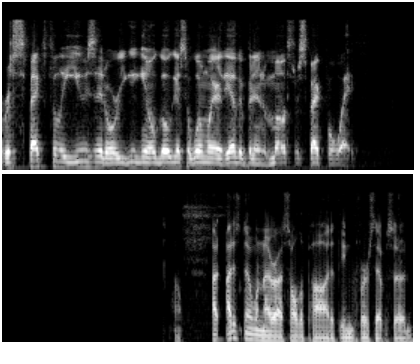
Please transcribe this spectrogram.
respectfully use it or you you know go against it one way or the other, but in the most respectful way. I, I just know whenever I saw the pod at the end of the first episode,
